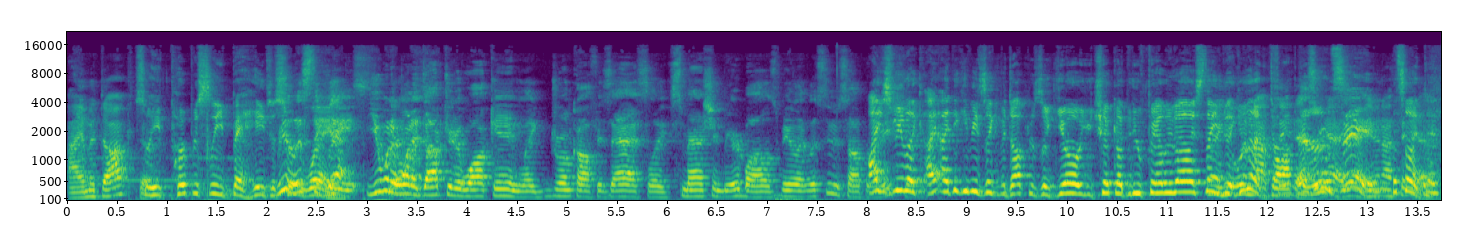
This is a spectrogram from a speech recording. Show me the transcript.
I'm a doctor. So he purposely behaves a certain Realistically, way. Yes. you wouldn't Yes. want a doctor to walk in like drunk off his ass, like smashing beer bottles, being like, "Let's do this operation." I just mean like I, I think he means like if a doctor's like, "Yo, you check out the new Family Guy last night." Yeah, you're, like, you're not a say that. doctor." That's what I'm Yeah, yeah, saying. he would not That's say not. that.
